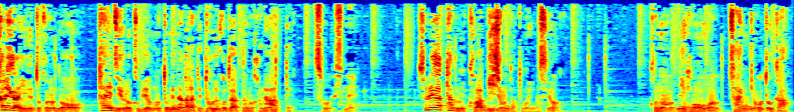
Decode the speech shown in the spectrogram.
彼が言うところの、絶えず喜びを求めながらってどういうことだったのかなって。そうですね。それが多分コアビジョンだと思いますよ。この日本を産業とか、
